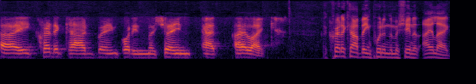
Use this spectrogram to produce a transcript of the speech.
a credit card being put in the machine at ALAC? A credit card being put in the machine at ALAC.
